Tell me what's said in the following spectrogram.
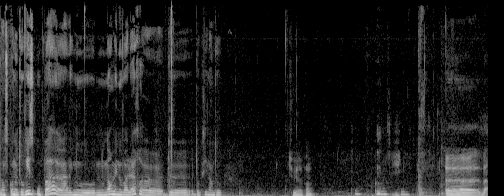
dans ce qu'on autorise ou pas euh, avec nos, nos normes et nos valeurs euh, de- d'occidentaux? Tu veux répondre? Euh, bah,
